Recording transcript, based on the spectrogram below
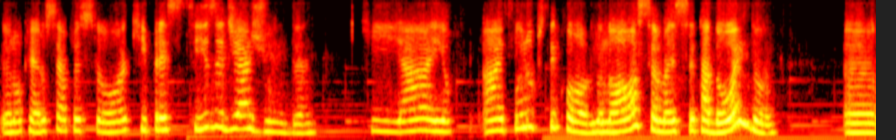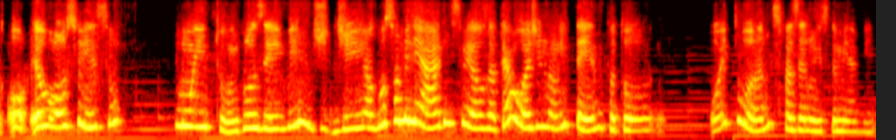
Eu não quero ser a pessoa que precisa de ajuda. Que, ai, eu ai, fui no psicólogo. Nossa, mas você tá doido? Uh, eu ouço isso muito, inclusive de, de, alguns familiares meus até hoje não entendo que eu tô oito anos fazendo isso da minha vida.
